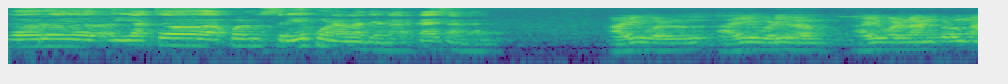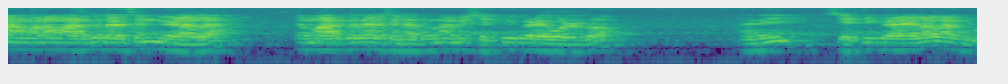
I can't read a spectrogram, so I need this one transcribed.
तर अं, याचं आपण श्रेय कोणाला देणार? काय सांगाल? आई वडील आई वडील आई वडिलांकडून आम्हाला मार्गदर्शन मिळालं. त्या मार्गदर्शनातून आम्ही शेतीकडे वळलो आणि शेती करायला लागलो.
